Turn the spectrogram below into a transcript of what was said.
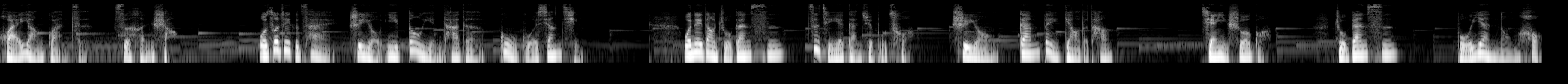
淮扬馆子似很少，我做这个菜是有意逗引他的故国乡情。我那道煮干丝自己也感觉不错，是用干贝吊的汤。前已说过，煮干丝不厌浓厚。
